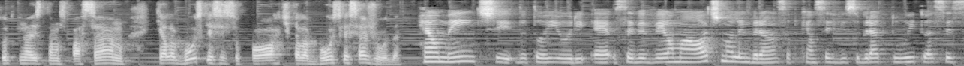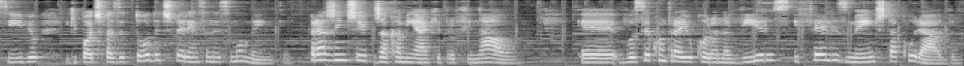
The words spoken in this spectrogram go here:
tudo que nós estamos passando, que ela busque esse suporte, que ela busque essa ajuda. Realmente, doutor Yuri, é, o CVV é uma ótima lembrança, porque é um serviço gratuito, acessível e que pode fazer toda a diferença nesse momento. Para a gente já caminhar aqui para o final, é, você contraiu o coronavírus e felizmente está curado.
